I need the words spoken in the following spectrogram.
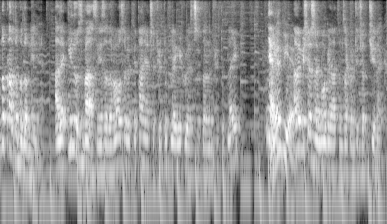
No prawdopodobnie nie. Ale ilu z was nie zadawało sobie pytania, czy free to play Michu jest rzetelnym free to play? Nie, Nie wiem. Ale myślę, że mogę na tym zakończyć odcinek.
